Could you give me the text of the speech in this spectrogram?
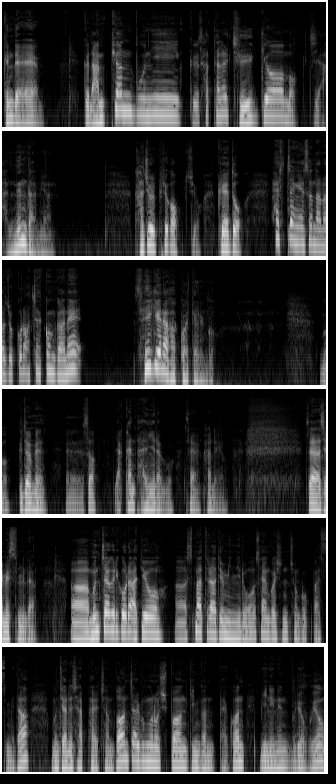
근데 그 남편분이 그 사탕을 즐겨 먹지 않는다면 가져올 필요가 없죠. 그래도 헬스장에서 나눠줬건 어쨌건 간에 세 개나 갖고 왔다는 거. 뭐, 그 점에서 약간 다행이라고 생각하네요. 자, 재밌습니다. 어, 문자 그리고 라디오 어, 스마트 라디오 미니로 사용과 신청곡 받습니다. 문자는 샵 8000번, 짧은 건 50원, 긴 건 100원, 미니는 무료고요.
